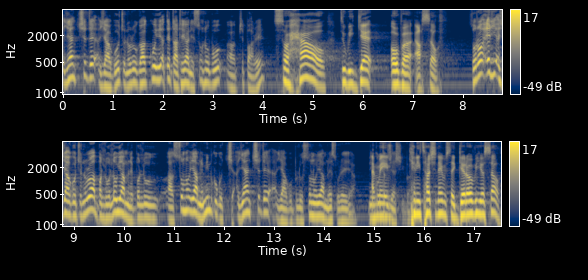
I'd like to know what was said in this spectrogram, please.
အရန်ချစ်တဲ့အရာကိုကျွန်တော်တို့ကကိုယ့်ရဲ့အသက်တာထဲကနေဆွန့်လွတ်ဖို့အာဖြစ်ပါတယ် So, how do we get over ourselves? ဆိုတော့အဲ့ဒီအရာကိုကျွန်တော်တို့ကဘယ်လိုလုပ်ရမလဲဘယ်လိုအာဆွန့်လွတ်ရမလဲမိမိကိုယ်ကိုချစ်အရန်ချစ်တဲ့အရာကိုဘယ်လိုဆွန့်လွတ်ရမလဲဆိုတဲ့အရာမိ I ကိုယ် mean, တော့ရရှိပါ can you touch your neighbor and say, get over yourself?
